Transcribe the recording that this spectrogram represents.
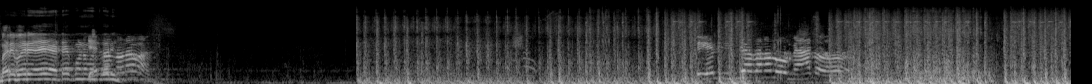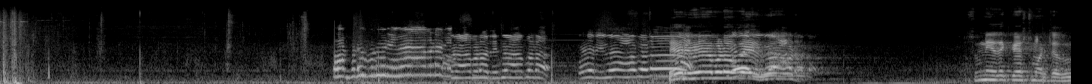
ಬರ್ರಿ ಬರ್ರಿ ಅಟ್ಯಾಕ್ ಮಾಡಿ ಬರ್ರಿ. ಎಲ್ಲಿ ಇಲ್ಲಿ ಅದಾನಲ್ಲ ಮ್ಯಾಲ? ಆಬೇಡ ರಿವೆ ಆಬೇಡ ಏ ರಿವೆ ಆಬೇಡ ಏ ರಿವೆ ಆಗ್ಬೇಡ ರಿವೆ ರಿವೆ ಆಗ್ಬೇಡ. ಸುಮ್ಮನೆ ಎದಕ್ಕೆ ವೇಸ್ಟ್ ಮಾಡ್ತದು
